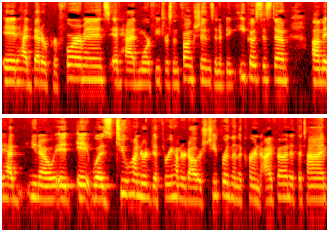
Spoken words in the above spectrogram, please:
it had better performance, it had more features and functions and a big ecosystem. Um, it had, you know, it it was two hundred to three hundred dollars cheaper than the current iPhone at the time.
